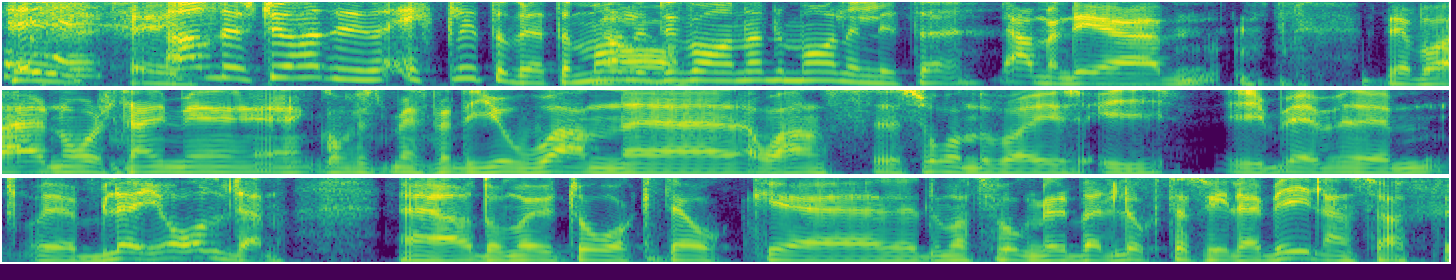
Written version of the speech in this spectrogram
Hej, hej. Hej. Anders, du hade något äckligt att berätta. Malin, Ja. du varnade Malin lite. Ja, men det, det var här några år sedan med en kompis med som heter Johan eh, och hans son då var i, i i eh, eh, blöjåldern. De var ute och åkte och de var tvungna, det började lukta så illa i bilen så att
